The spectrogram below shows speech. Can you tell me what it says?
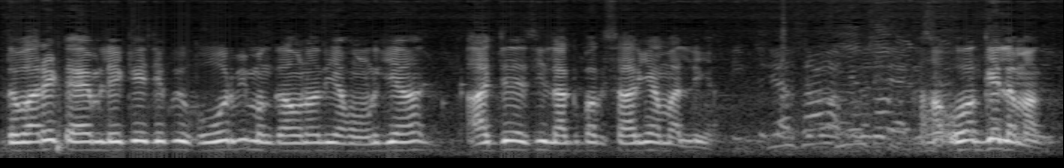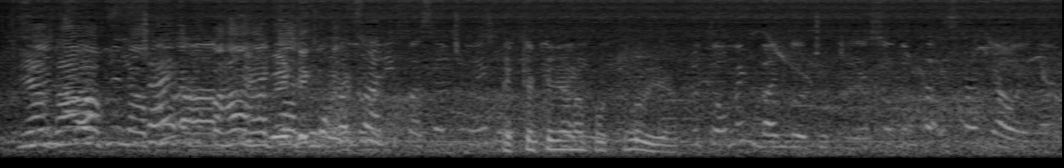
ਦੁਬਾਰੇ ਟਾਈਮ ਲੈ ਕੇ ਜੇ ਕੋਈ ਹੋਰ ਵੀ ਮੰਗਾਂ ਉਹਨਾਂ ਦੀਆਂ ਹੋਣਗੀਆਂ ਅੱਜ ਅਸੀਂ ਲਗਭਗ ਸਾਰੀਆਂ ਮੰਨ ਲਈਆਂ। ਹਾਂ ਉਹ ਅੱਗੇ ਲਵਾਂਗੇ सीएम साहब आपने नौकरी का कहा है कि बहुत सारी फसल जो है एक एक जना पूछ लो यार प्रोक्योरमेंट बंद हो चुकी है सो उनका इसका क्या होएगा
